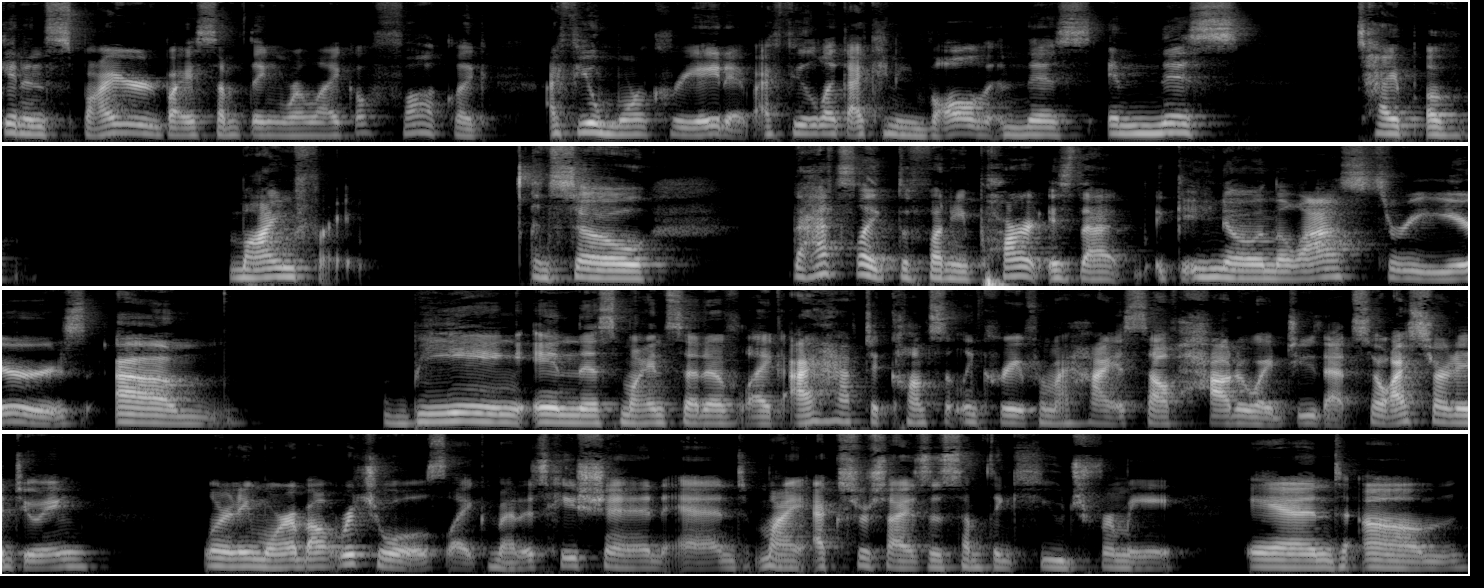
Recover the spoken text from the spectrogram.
get inspired by something, we're like, oh fuck, like I feel more creative. I feel like I can evolve in this in this type of mind frame. And so that's like the funny part is that you know in the last 3 years um being in this mindset of like I have to constantly create for my highest self, how do I do that? So I started doing learning more about rituals like meditation and my exercise is something huge for me and um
